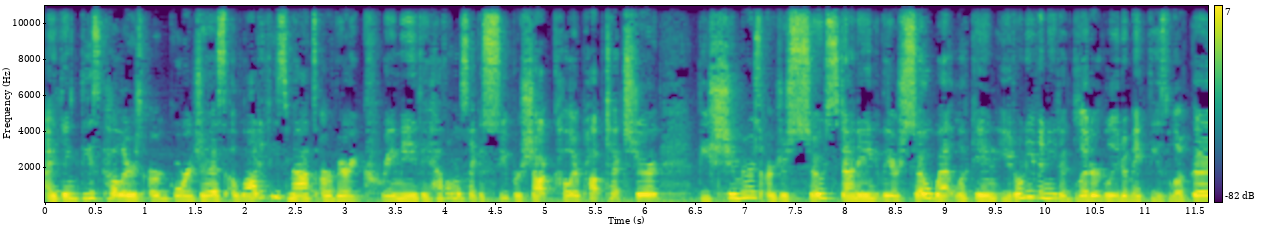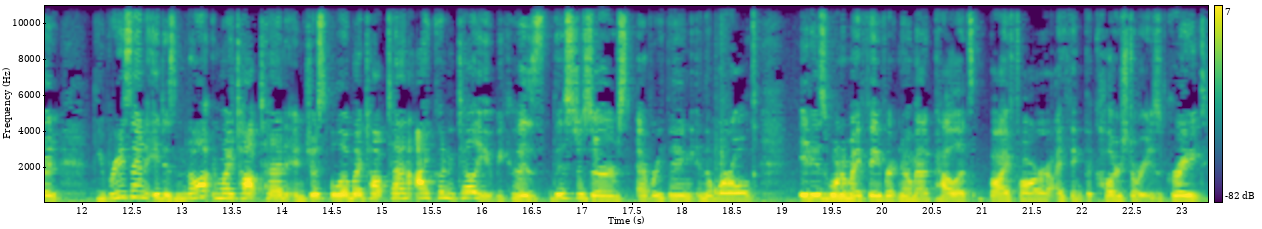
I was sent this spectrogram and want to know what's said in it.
I think these colors are gorgeous. A lot of these mattes are very creamy. They have almost like a super shock color pop texture. These shimmers are just so stunning. They are so wet looking. You don't even need a glitter glue to make these look good. The reason it is not in my top 10 and just below my top 10, I couldn't tell you because this deserves everything in the world. It is one of my favorite Nomad palettes by far. I think the color story is great.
